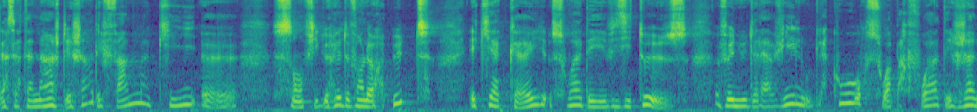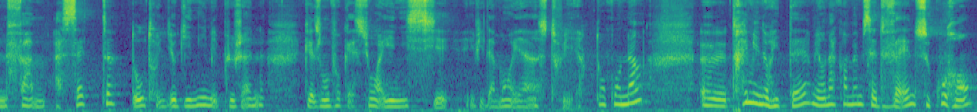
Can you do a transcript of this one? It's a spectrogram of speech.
d'un certain âge déjà, des femmes qui sont figurées devant leur hutte et qui accueillent soit des visiteuses venues de la ville ou de la cour, soit parfois des jeunes femmes ascètes, d'autres yoginis mais plus jeunes, qu'elles ont vocation à initier évidemment et à instruire. Donc on a euh, très minoritaire, mais on a quand même cette veine, ce courant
